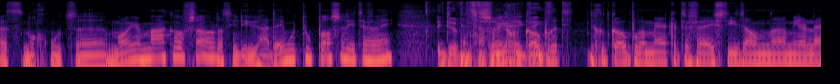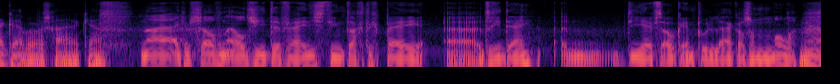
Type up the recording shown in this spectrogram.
het nog moet eh, mooier maken of zo? Dat hij de UHD moet toepassen, die tv? Ik durf Het niet te zeggen. Ik denk, goedkopere, goedkopere merken tv's die dan meer lag hebben waarschijnlijk, ja. nou ja, ik heb zelf een LG tv, die is 1080p eh, 3D. Die heeft ook input lag als een malle. ja.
